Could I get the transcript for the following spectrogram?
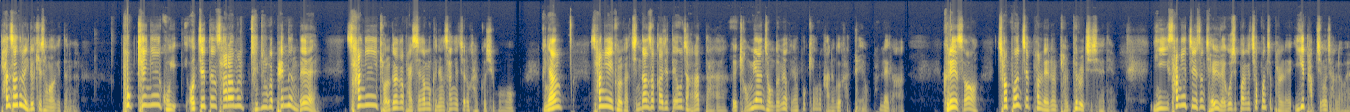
판사들은 이렇게 정하겠다는 거야. 폭행의 고의 어쨌든 사람을 두들겨 팼는데 상해의 결과가 발생하면 그냥 상해죄로 갈 것이고 그냥 상해의 결과 진단서까지 떼오지 않았다. 그 경미한 정도면 그냥 폭행으로 가는 것 같아요. 판례가. 그래서 첫 번째 판례를 별표를 치셔야 돼요. 이 상해죄에선 제일 내고 싶어 하는 게 첫 번째 판례. 이게 답지면 잘 나와요.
